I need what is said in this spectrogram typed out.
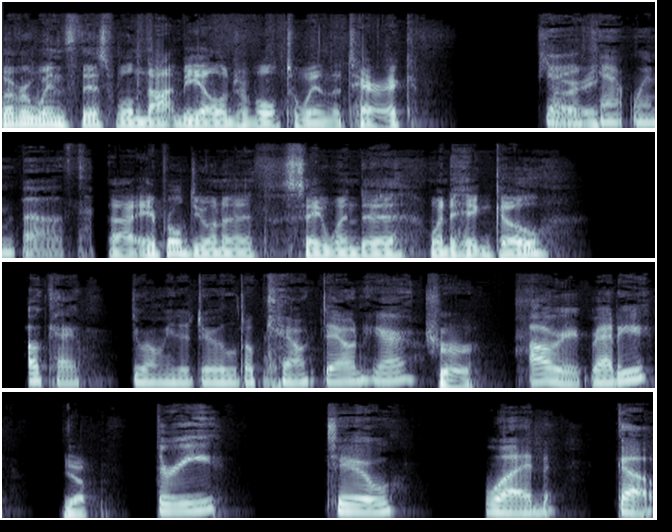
whoever wins this will not be eligible to win the Teric. Yeah, Sorry. you can't win both. Uh April, do you want to say when to when to hit go? Okay. Do you want me to do a little countdown here? Sure. All right, ready? Yep. Three, two, one, go.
